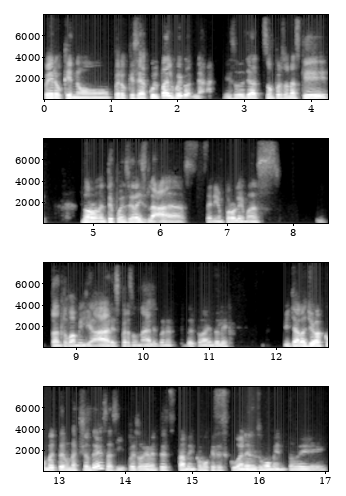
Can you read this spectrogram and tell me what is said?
pero que no, pero que sea culpa del juego, nada, eso ya son personas que normalmente pueden ser aisladas, tenían problemas tanto familiares, personales, bueno, de toda índole y ya lo lleva a cometer una acción de esas y pues obviamente también como que se escudan en su momento de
